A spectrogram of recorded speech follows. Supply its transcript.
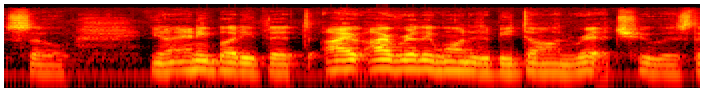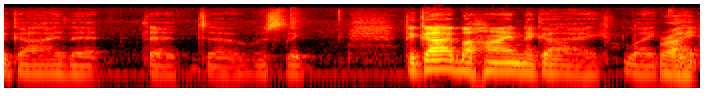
So, you know, anybody that I, I really wanted to be Don Rich, who was the guy that that uh, was the the guy behind the guy, like Right.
